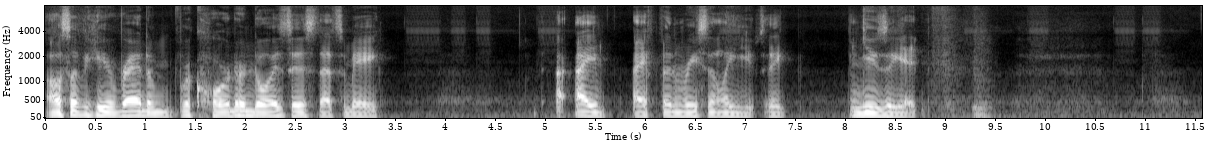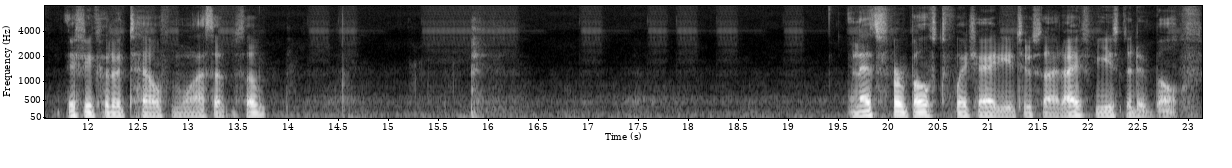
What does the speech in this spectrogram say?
Also, if you hear random recorder noises, that's me. I, I have been recently using using it. If you couldn't tell from the last episode. And that's for both Twitch and YouTube side. I've used to do both.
